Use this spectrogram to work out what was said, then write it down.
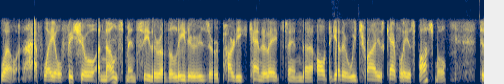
well, halfway official announcements, either of the leaders or party candidates, and uh, altogether we try as carefully as possible to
